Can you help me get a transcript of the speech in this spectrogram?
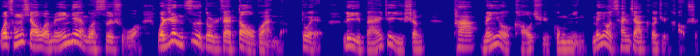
我从小我没念过私塾，我认字都是在道观的。对，李白这一生，他没有考取功名，没有参加科举考试，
